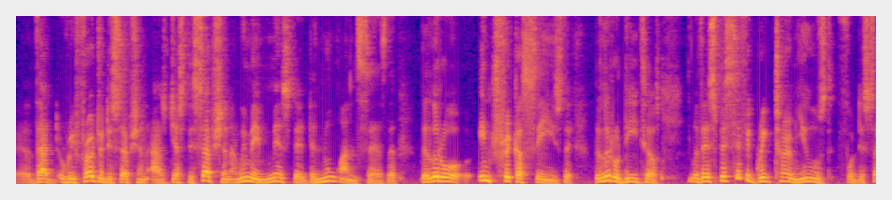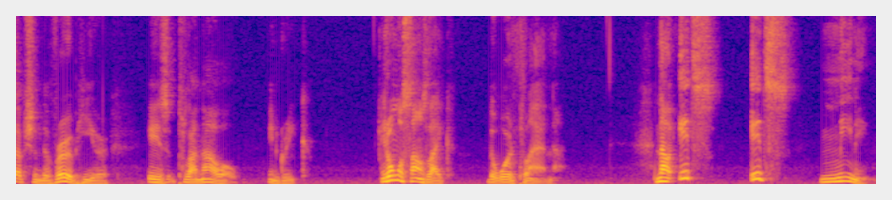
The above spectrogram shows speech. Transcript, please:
that refer to deception as just deception, and we may miss the, the nuances, the, the little intricacies, the, the little details. The specific Greek term used for deception, the verb here, is planao in Greek. It almost sounds like the word plan. Now, its, its meaning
